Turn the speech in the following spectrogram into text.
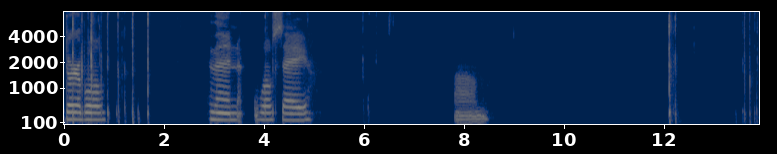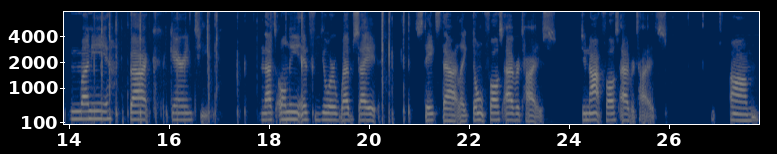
durable, and then we'll say money back guarantee. And that's only if your website states that. Like, don't false advertise. Do not false advertise. Um,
